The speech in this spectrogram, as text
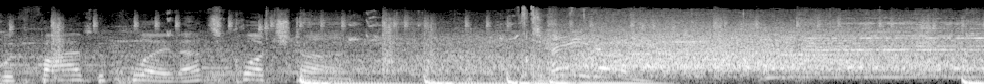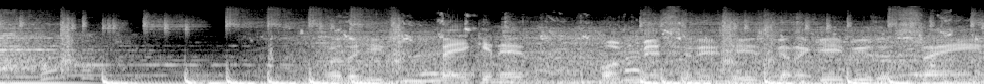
Five with five to play. That's clutch time. Tatum! Whether he's making it or missing it, he's going to give you the same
